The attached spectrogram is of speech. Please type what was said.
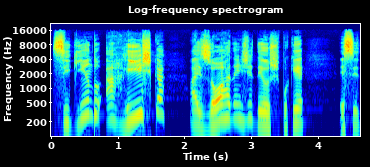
seguindo à risca as ordens de Deus, porque esse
